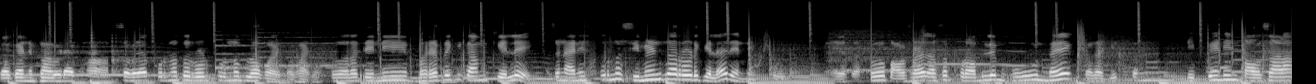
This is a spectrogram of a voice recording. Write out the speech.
गगन पावड्या भाग सगळ्या पूर्ण तो रोड पूर्ण ब्लॉक व्हायचा घाट तो आता त्यांनी बऱ्यापैकी काम केले. असं नाही पूर्ण सिमेंटचा रोड केलाय त्यांनी. तो पावसाळ्यात असा प्रॉब्लेम होऊ नये कदाचित पण डिपेंड इन पावसाळा.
